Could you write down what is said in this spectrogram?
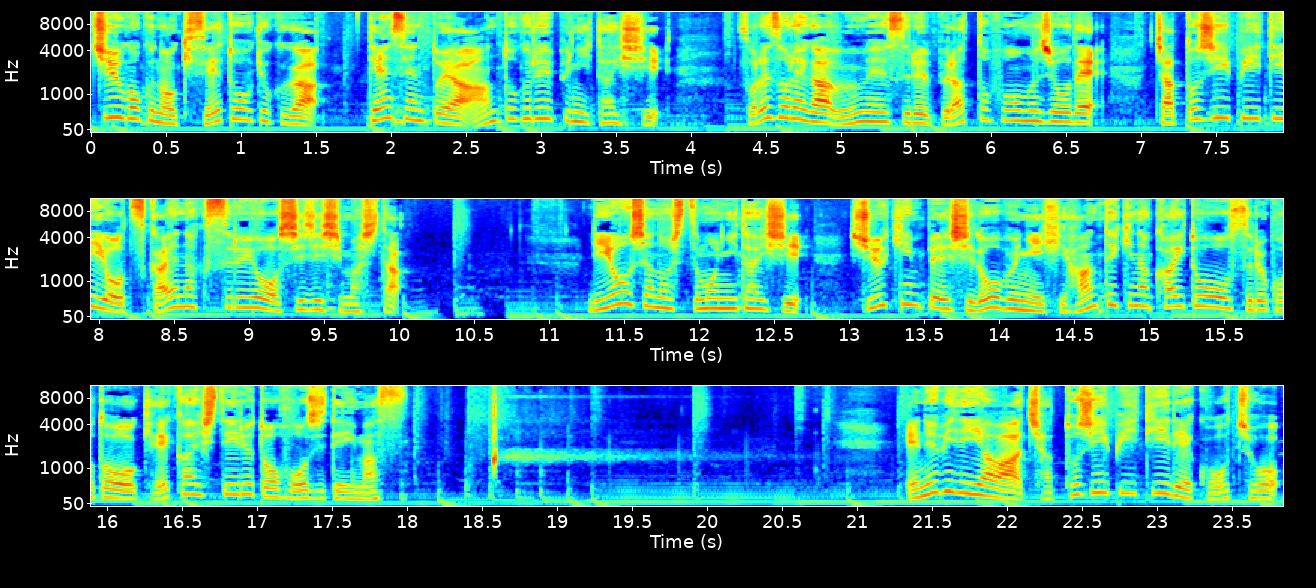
中国の規制当局がテンセントやアントグループに対しそれぞれが運営するプラットフォーム上でチャット GPT を使えなくするよう指示しました。利用者の質問に対し習近平指導部に批判的な回答をすることを警戒していると報じています NVIDIA はチャット GPT で好調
